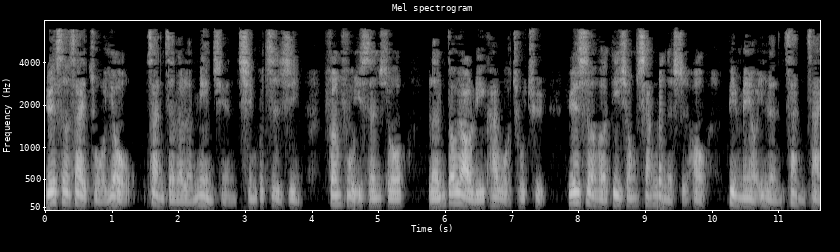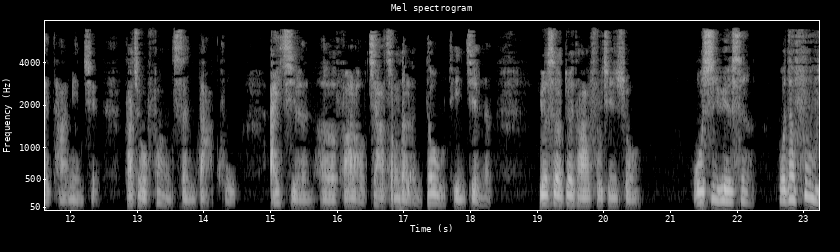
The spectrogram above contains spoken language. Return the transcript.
约瑟在左右站着的人面前情不自禁，吩咐一声说：“人都要离开我出去。”约瑟和弟兄相认的时候，并没有一人站在他面前，他就放声大哭。埃及人和法老家中的人都听见了。约瑟对他父亲说：“我是约瑟，我的父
